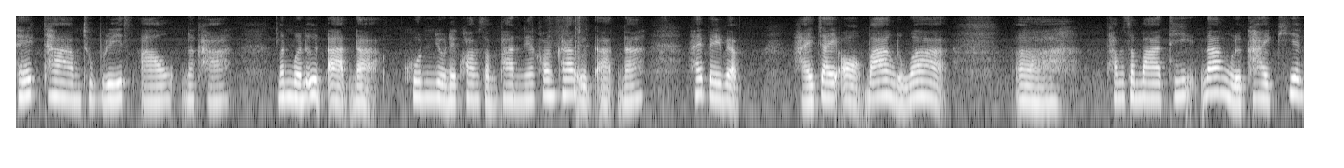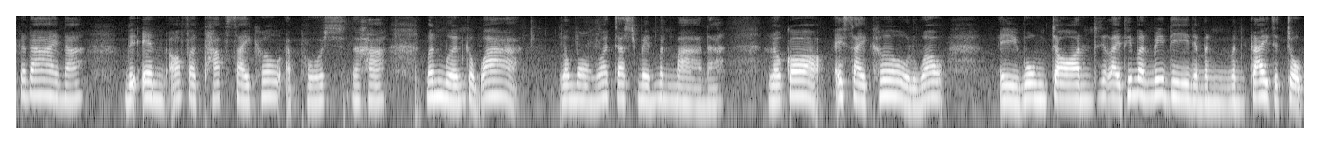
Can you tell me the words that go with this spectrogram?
take time to breathe out นะคะ มันเหมือนอึดอัดอะคุณอยู่ในความสัมพันธ์เนี้ยค่อนข้างอึดอัดนะ ให้ไปแบบหายใจออกบ้างหรือว่าทำสมาธินั่งหรือคลายเครียดก็ได้นะ the end of a tough cycle approach นะคะ มันเหมือนกับว่าเรามองว่า judgment มันมานะ แล้วก็ไอ้ cycle หรือว่าไอ้วงจรอะไรที่มันไม่ดีเนี่ยมันมันใกล้จะจบ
